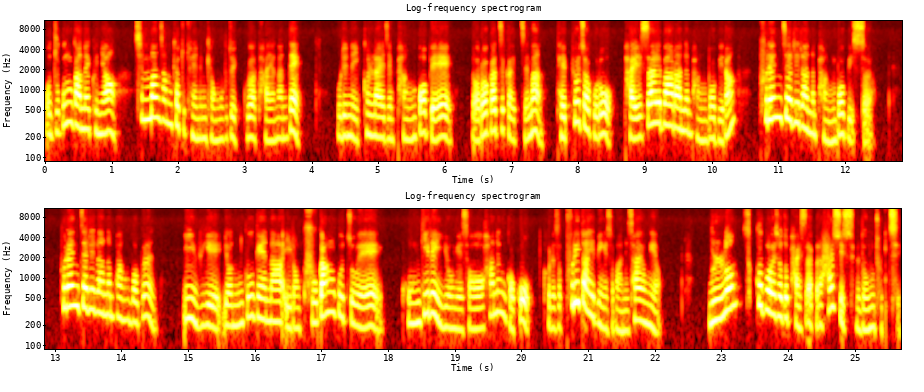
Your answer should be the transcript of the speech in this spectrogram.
어, 누군가는 그냥 침만 삼켜도 되는 경우도 있고요. 다양한데 우리는 이퀄라이징 방법에 여러 가지가 있지만 대표적으로 발살바라는 방법이랑 프렌젤이라는 방법이 있어요. 프렌젤이라는 방법은 이 위에 연구개나 이런 구강 구조에 공기를 이용해서 하는 거고 그래서 프리다이빙에서 많이 사용해요. 물론 스쿠버에서도 발살바를 할 수 있으면 너무 좋지.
